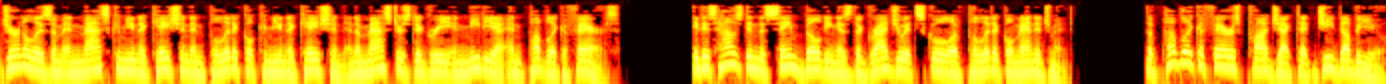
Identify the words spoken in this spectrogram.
journalism and mass communication and political communication and a master's degree in media and public affairs. It is housed in the same building as the Graduate School of Political Management. The Public Affairs Project at GW,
